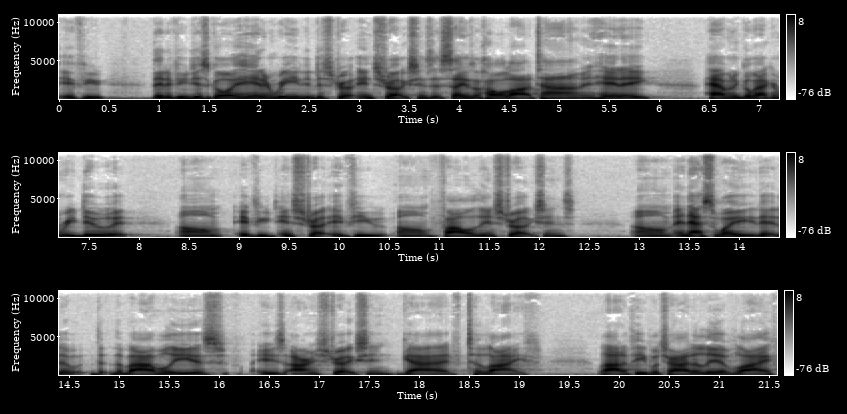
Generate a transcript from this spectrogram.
if you that if you just go ahead and read the distru- instructions, it saves a whole lot of time and headache having to go back and redo it um, if you instruct, if you um, follow the instructions, um, and that's the way that the, the Bible is is our instruction guide to life. A lot of people try to live life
